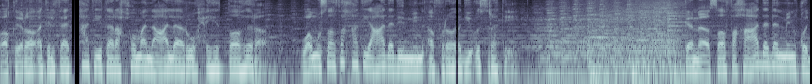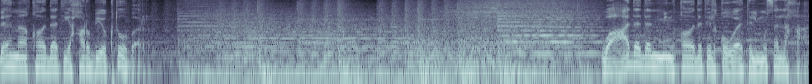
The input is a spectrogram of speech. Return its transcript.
وقراءة الفاتحة ترحما على روحه الطاهرة ومصافحة عدد من أفراد أسرته. كما صافح عددا من قدامى قادة حرب أكتوبر. وعددا من قادة القوات المسلحة.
